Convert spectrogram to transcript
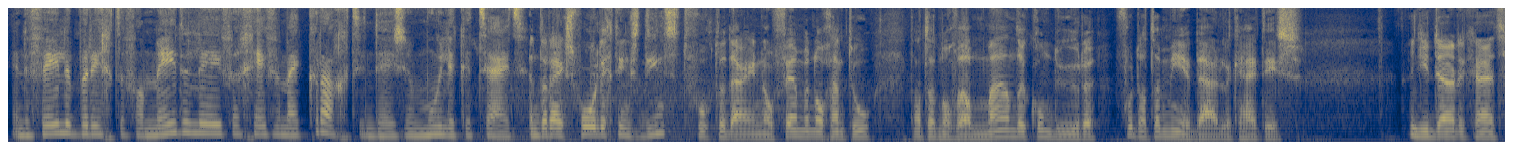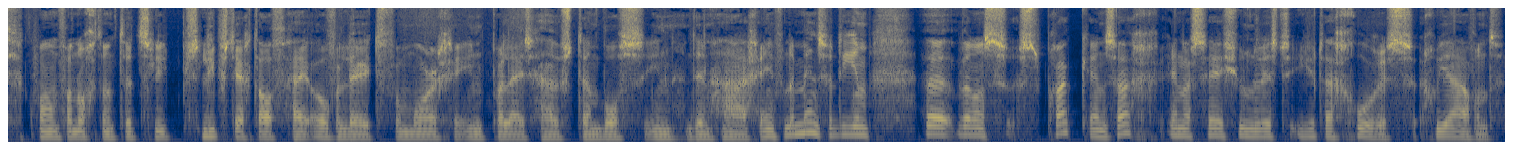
en de vele berichten van medeleven geven mij kracht in deze moeilijke tijd. En de Rijksvoorlichtingsdienst voegde daar in november nog aan toe... dat het nog wel maanden kon duren voordat er meer duidelijkheid is. En die duidelijkheid kwam vanochtend het sliep, sliepstecht af. Hij overleed vanmorgen in Paleis Huis ten Bosch in Den Haag. Een van de mensen die hem uh, wel eens sprak en zag, NRC-journalist Jutta Goris. Goedenavond.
